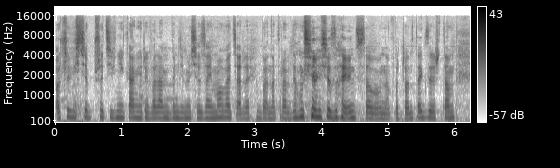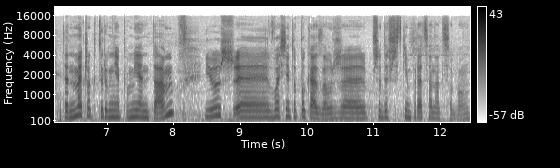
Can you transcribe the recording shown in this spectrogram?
Oczywiście przeciwnikami, rywalami będziemy się zajmować, ale chyba naprawdę musimy się zająć sobą na początek. Zresztą ten mecz, o którym nie pamiętam, już e, właśnie to pokazał, że przede wszystkim praca nad sobą.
